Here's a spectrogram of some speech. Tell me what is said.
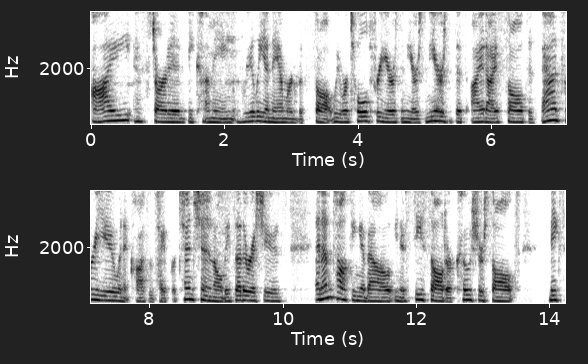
I have started becoming really enamored with salt. We were told for years and years and years that this iodized salt is bad for you and it causes hypertension and all these other issues. And I'm talking about, you know, sea salt or kosher salt makes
